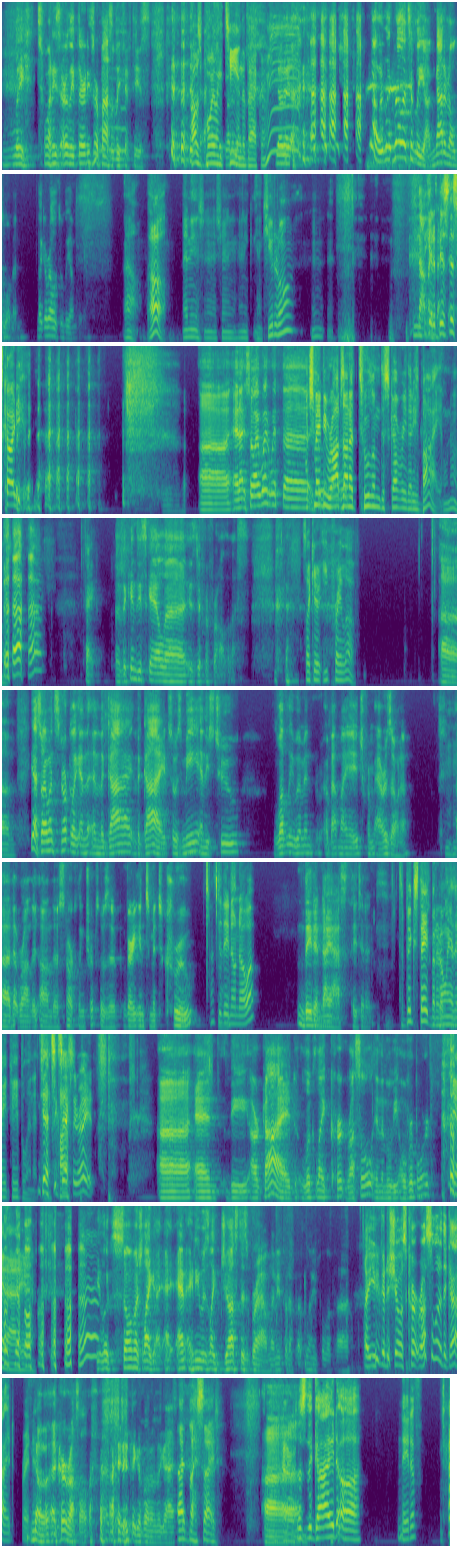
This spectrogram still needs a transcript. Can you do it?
late twenties, early thirties, or possibly fifties. I was boiling tea in the background. No, no, no. no, like relatively young, not an old woman, like a relatively young. Woman. Oh, oh, any, any, any, any cute at all? Not you my get a type. business card. Uh, and I, so I went with uh, Which maybe so- Rob's on a Tulum discovery that he's by. Who knows? Hey, uh, the Kinsey scale uh, is different for all of us. It's like your eat, pray, love. Um, yeah, so I went snorkeling, and the, and the guy, the guide, so it was me and these two lovely women about my age from Arizona Mhm. uh, that were on the on the snorkeling trip. So it was a very intimate crew. That's Did they know Noah? They didn't. I asked. They didn't. It's a big state, but it only has eight people in it. Yeah, that's exactly right. Uh, and the our guide looked like Kurt Russell in the movie Overboard. Get out of. He looked so much like, and, and he was like just as brown. Let me put up. Let me pull up. Uh, Are you going to show us Kurt Russell or the guide right now? no, uh, Kurt Russell. I didn't think of one of the guy. Side by side. Uh, Was the guide uh native?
